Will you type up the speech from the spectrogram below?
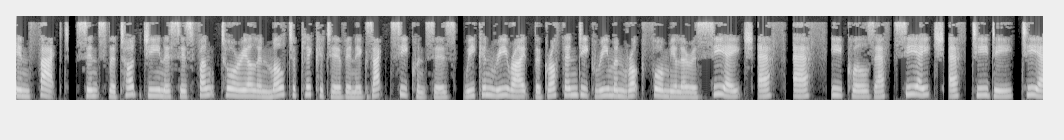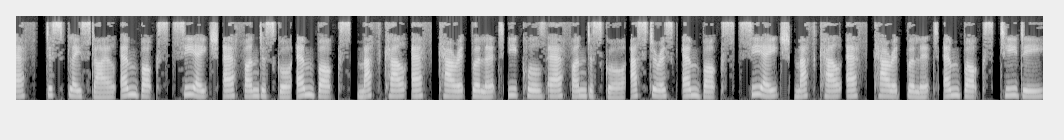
In fact, since the Todd genus is functorial and multiplicative in exact sequences, we can rewrite the Grothendieck-Riemann-Roch formula as Ch f f equals f ch f td tf display style m box ch f underscore m box mathcal f caret bullet equals f underscore asterisk m box ch mathcal f caret bullet m box td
